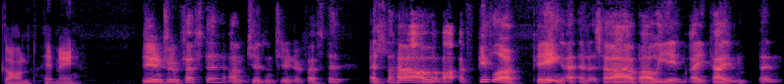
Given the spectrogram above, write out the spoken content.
gone hit me? Three hundred and fifty. I'm choosing three hundred fifty. It's how I, if people are paying it and it's how I evaluate my time, then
